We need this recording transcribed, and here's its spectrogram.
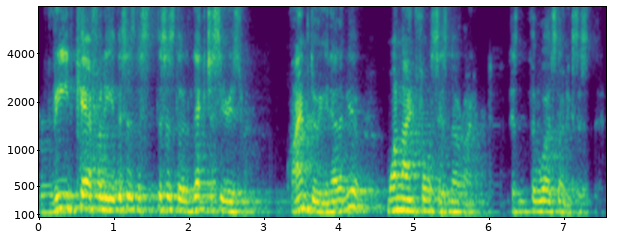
read carefully. This is the, this is the lecture series I'm doing in LMU. 194 says no right of return. The words don't exist there.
